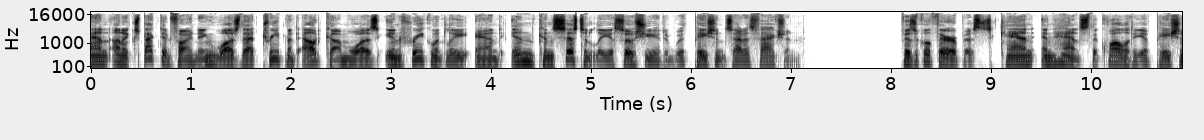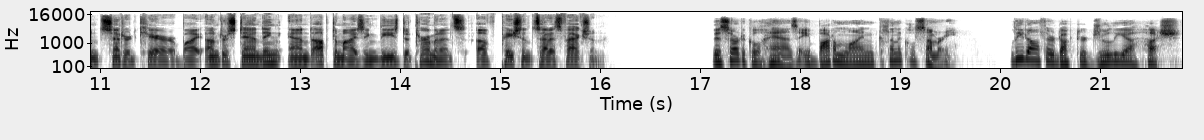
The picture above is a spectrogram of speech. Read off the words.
An unexpected finding was that treatment outcome was infrequently and inconsistently associated with patient satisfaction. Physical therapists can enhance the quality of patient centered care by understanding and optimizing these determinants of patient satisfaction. This article has a bottom line clinical summary. Lead author Dr. Julia Hush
